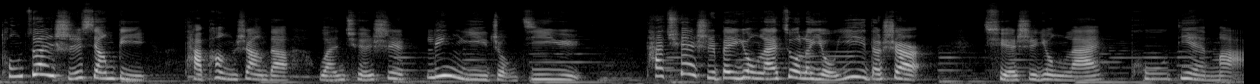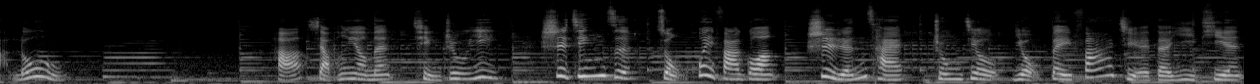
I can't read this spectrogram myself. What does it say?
同钻石相比，他碰上的完全是另一种机遇。它确实被用来做了有益的事儿，却是用来铺垫马路。好，小朋友们请注意：是金子总会发光，是人才终究有被发掘的一天。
